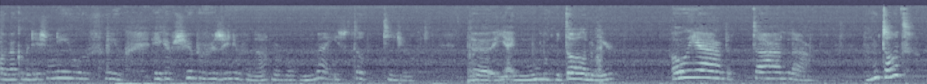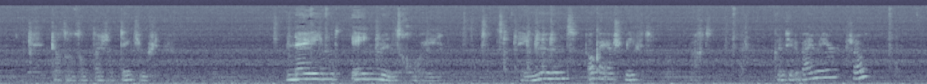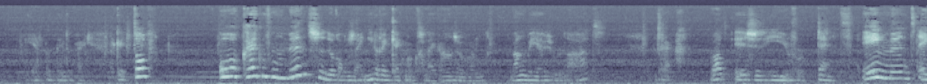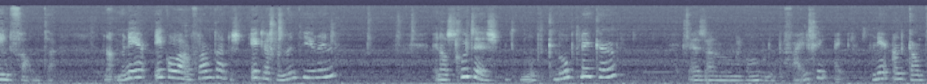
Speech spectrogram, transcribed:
En welkom bij deze nieuwe video. Ik heb super veel zin in vandaag, maar volgens mij is dat TJ. Eh, jij moet nog betalen, meneer. Oh ja, betalen. Moet dat? Ik dacht dat dat best wel tientje moest. Nee, je moet één munt gooien. Eén munt. Oké, alsjeblieft. Wacht. Kunt u erbij, meneer? Zo? Ja, ik ben erbij. Oké, top. Oh, kijk hoeveel mensen er al zijn. Iedereen kijkt me ook gelijk aan. Zo van, waarom ben jij zo laat? Ja, wat is het hier voor tent? Eén munt, één Fanta. Nou, meneer, ik wil aan Fanta, dus ik leg de munt hierin. En als het goed is, moet ik op de knop klikken. En dan gewoon op beveiliging. Meneer aan de kant.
